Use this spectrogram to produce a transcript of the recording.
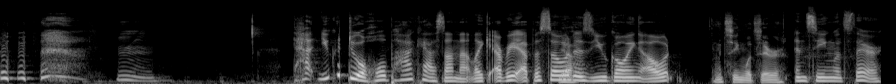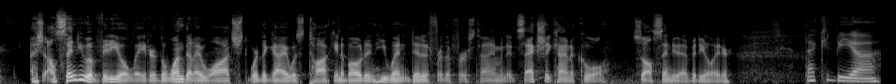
Hmm. That you could do a whole podcast on that. Like every episode Yeah. is you going out And seeing what's there. and seeing what's there. I'll send you a video later, the one that I watched where the guy was talking about it and he went and did it for the first time, and it's actually kind of cool. So I'll send you that video later. That could be a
